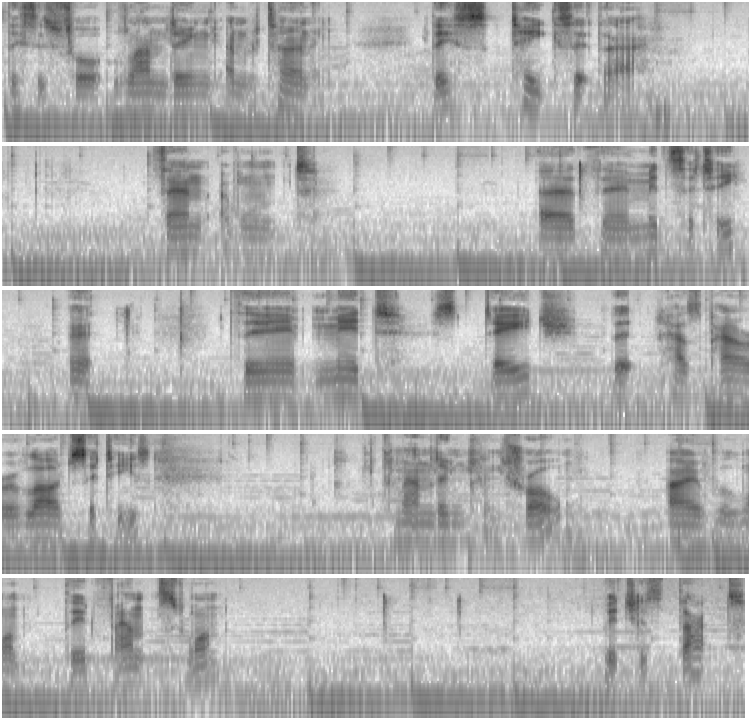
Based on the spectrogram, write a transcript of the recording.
this is for landing and returning, this takes it there. Then I want uh, the mid-city, uh, the mid stage that has the power of large cities. Command and control. I will want the advanced one, which is that.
